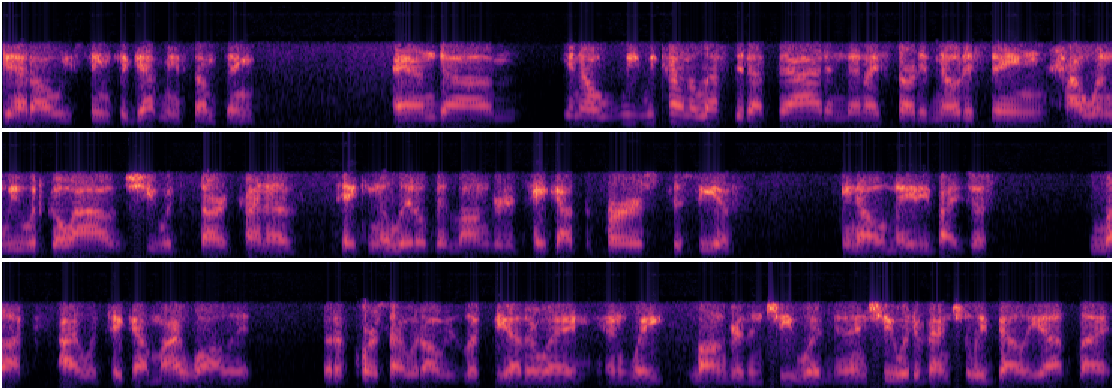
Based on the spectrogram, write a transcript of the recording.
you had always seemed to get me something." And um, you know, we we kind of left it at that. And then I started noticing how when we would go out, she would start kind of taking a little bit longer to take out the purse to see if, you know, maybe by just luck, I would take out my wallet. But of course, I would always look the other way and wait longer than she would, and then she would eventually belly up. But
